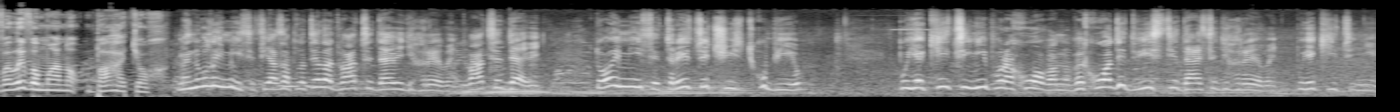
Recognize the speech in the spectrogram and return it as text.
ввели в оману багатьох. Минулий місяць я заплатила 29 гривень. 29. Той місяць 36 кубів. По якій ціні пораховано? Виходить 210 гривень. По якій ціні?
